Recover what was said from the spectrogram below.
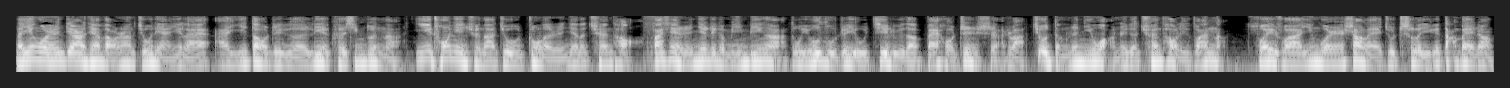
那英国人第二天早上九点一来，哎，一到这个列克星顿呢，一冲进去呢就中了人家的圈套，发现人家这个民兵啊都有组织有纪律的摆好阵势，是吧？就等着你往这个圈套里钻呢。所以说啊，英国人上来就吃了一个大败仗。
